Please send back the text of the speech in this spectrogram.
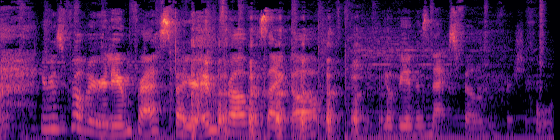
he was probably really impressed by your improv. Was like, "Oh, you'll be in his next film for sure."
